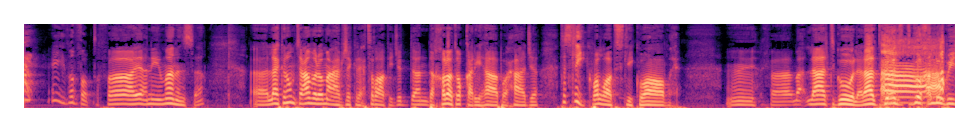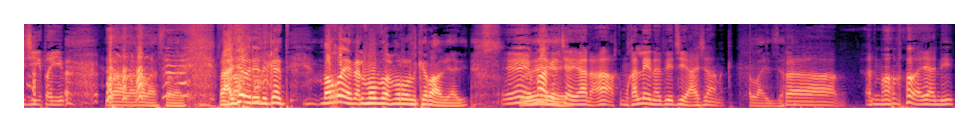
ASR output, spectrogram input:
إي بالضبط. فيعني ما ننسى. آه لكن هم تعاملوا معها بشكل احترافي جدا. دخلوه أتوقع rehab أو حاجة. تسليك والله تسليك واضح. إيه فلا تقوله لا تقول انت تقول خلوه بيجي طيب. لا لا خلاص خلاص فعجبني إنك أنت مريت على الموضوع مرور الكرام يعني. إيه ما إيه. قلت شيء أنا آه مخلينا بيجي عشانك. الله يجزاك. فالموضوع يعني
